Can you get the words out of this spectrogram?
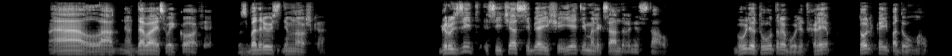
— А, ладно, давай свой кофе. Взбодрюсь немножко. Грузить сейчас себя еще и этим Александр не стал. Будет утро, будет хлеб, только и подумал.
